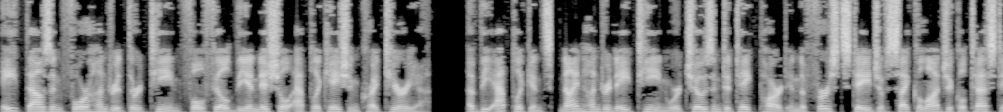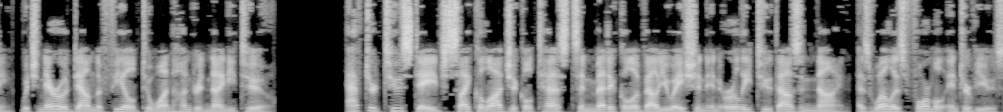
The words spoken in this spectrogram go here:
8,413 fulfilled the initial application criteria. Of the applicants, 918 were chosen to take part in the first stage of psychological testing, which narrowed down the field to 192. After two-stage psychological tests and medical evaluation in early 2009, as well as formal interviews,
